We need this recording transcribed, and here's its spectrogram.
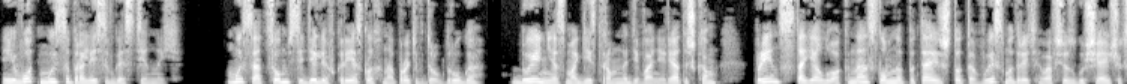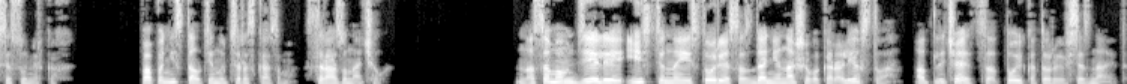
И вот мы собрались в гостиной. Мы с отцом сидели в креслах напротив друг друга, Дуэнья с магистром на диване рядышком, принц стоял у окна, словно пытаясь что-то высмотреть во все сгущающихся сумерках. Папа не стал тянуть с рассказом, сразу начал. На самом деле, истинная история создания нашего королевства отличается от той, которую все знают.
